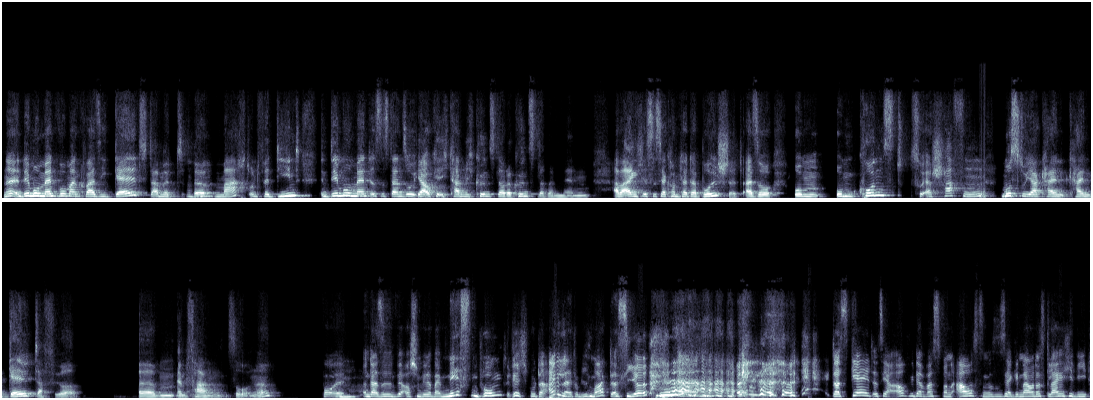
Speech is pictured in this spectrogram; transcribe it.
Ne? In dem Moment, wo man quasi Geld damit mhm. äh, macht und verdient, in dem Moment ist es dann so, ja, okay, ich kann mich Künstler oder Künstlerin nennen. Aber eigentlich ist es ja kompletter Bullshit. Also um, um Kunst zu erschaffen, musst du ja kein, kein Geld dafür ähm, empfangen. So, ne? Voll. Mhm. Und da sind wir auch schon wieder beim nächsten Punkt. Richtig gute Einleitung, ich mag das hier. Das Geld ist ja auch wieder was von außen. Das ist ja genau das gleiche wie,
